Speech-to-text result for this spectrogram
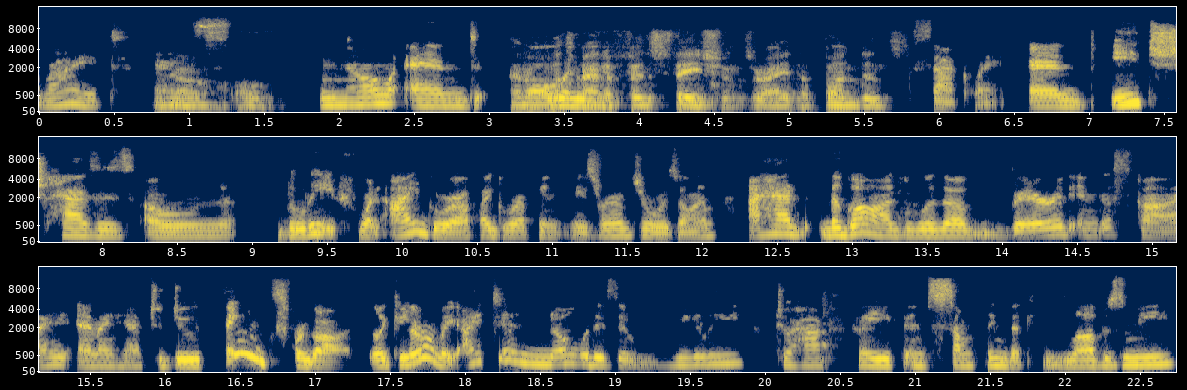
Right. You yes. know, you know and and all its manifestations, right? Abundance. Exactly. And each has its own belief. When I grew up, I grew up in Israel, Jerusalem. I had the God with a bird in the sky, and I had to do things for God. Like literally, I didn't know what is it really to have faith in something that loves me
